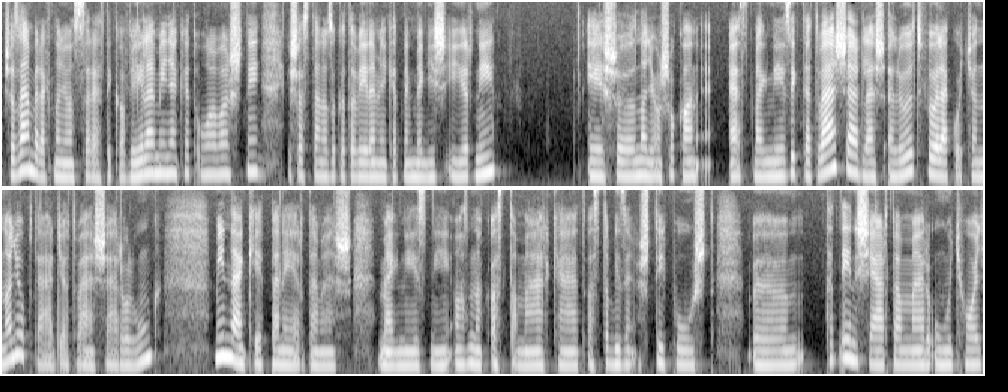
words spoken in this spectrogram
és az emberek nagyon szeretik a véleményeket olvasni, és aztán azokat a véleményeket meg meg is írni, és nagyon sokan ezt megnézik. Tehát vásárlás előtt, főleg, hogyha nagyobb tárgyat vásárolunk, mindenképpen érdemes megnézni aznak azt a márkát, azt a bizonyos típust. Tehát én is jártam már úgy, hogy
